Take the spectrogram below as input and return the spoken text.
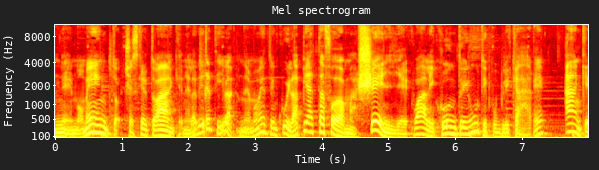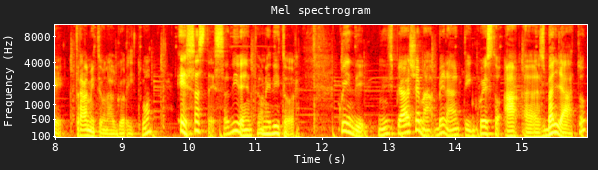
nel momento, c'è scritto anche nella direttiva, nel momento in cui la piattaforma sceglie quali contenuti pubblicare, anche tramite un algoritmo, essa stessa diventa un editore. Quindi mi dispiace, ma Benanti in questo ha eh, sbagliato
